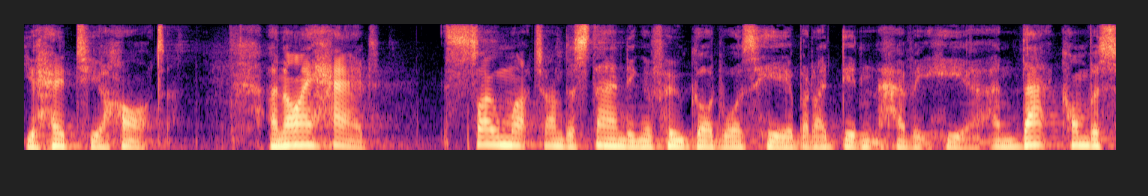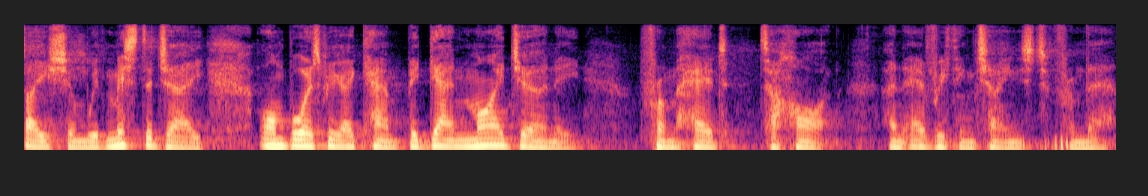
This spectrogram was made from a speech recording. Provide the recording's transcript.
your head to your heart. And I had so much understanding of who God was here, but I didn't have it here. And that conversation with Mr. J on Boys Brigade Camp began my journey from head to heart, and everything changed from there.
